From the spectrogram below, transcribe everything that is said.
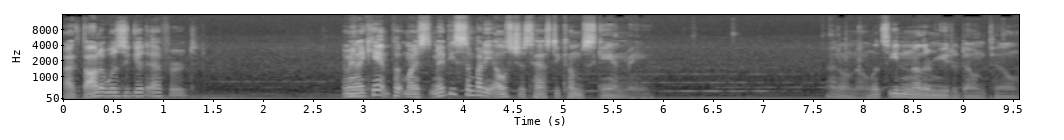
I thought it was a good effort. I mean, I can't put my... Maybe somebody else just has to come scan me. I don't know. Let's eat another mutadone pill.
